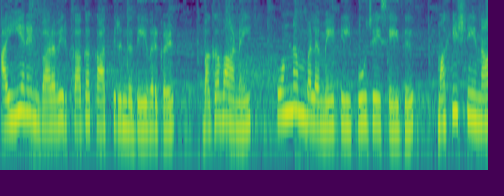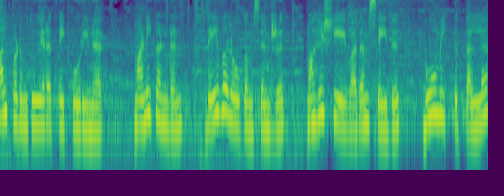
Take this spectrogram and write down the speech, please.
ஐயனின் வரவிற்காக காத்திருந்த தேவர்கள் பகவானை பொன்னம்பல மேட்டில் பூஜை செய்து மகிழ்ச்சியினால் படும் துயரத்தை கூறினர். மணிகண்டன் தேவலோகம் சென்று மகிழ்ச்சியை வதம் செய்து பூமிக்கு தள்ள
